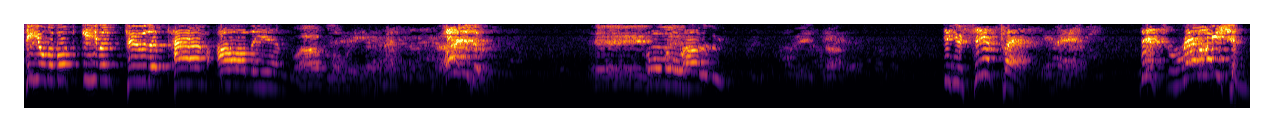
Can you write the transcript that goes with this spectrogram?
seal the book even to the time of the end. Wow, glory. What is it? Amen. Oh, hallelujah. Do you see it, class? This revelation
